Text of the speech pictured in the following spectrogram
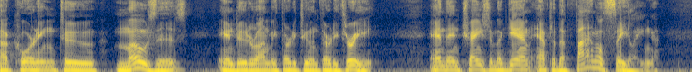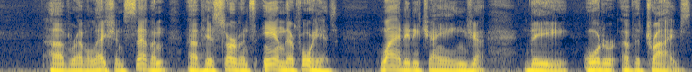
according to Moses in Deuteronomy 32 and 33, and then changed them again after the final sealing of Revelation 7 of his servants in their foreheads. Why did he change the order of the tribes?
